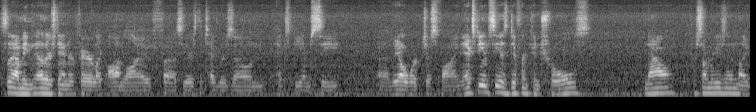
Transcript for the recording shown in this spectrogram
so I mean, the other standard fare like OnLive. Uh, so there's the Tegra Zone, XBMC. Uh, they all work just fine. XBMC has different controls now for some reason. Like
